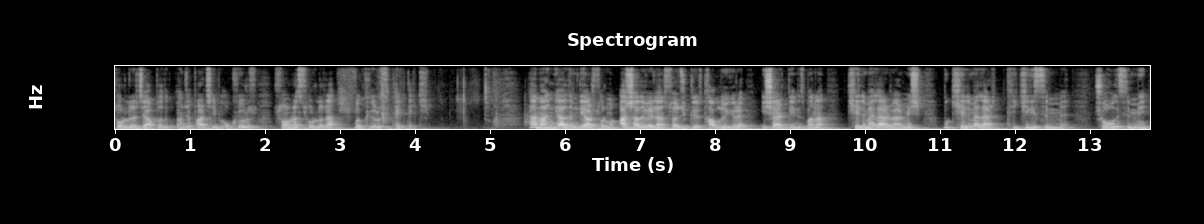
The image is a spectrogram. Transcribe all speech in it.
soruları cevapladık. Önce parçayı bir okuyoruz, sonra sorulara bakıyoruz tek tek. Hemen geldim diğer soruma. Aşağıda verilen sözcükleri tabloya göre işaretleyiniz. Bana kelimeler vermiş. Bu kelimeler tekil isim mi, çoğul isim mi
